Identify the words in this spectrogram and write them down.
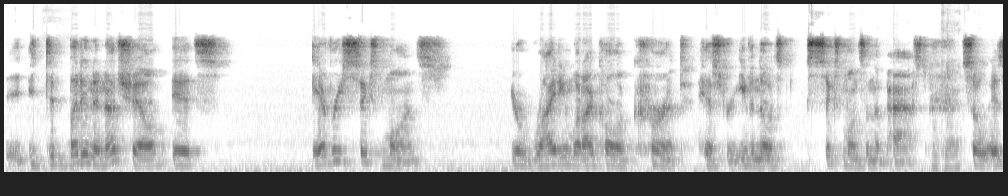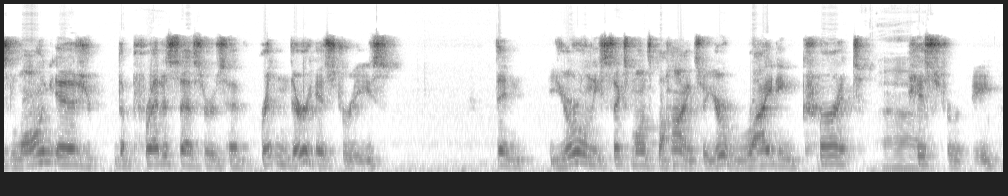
it, but in a nutshell, it's every six months you're writing what I call a current history, even though it's six months in the past. Okay. So as long as the predecessors have written their histories, then you're only six months behind. So you're writing current uh. history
